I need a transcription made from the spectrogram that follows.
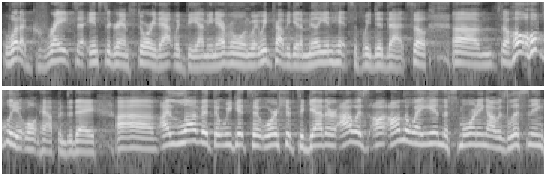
what a great uh, Instagram story that would be. I mean, everyone, we'd probably get a million hits if we did that. So, um, so ho- hopefully it won't happen today. Um, I love it that we get to worship together. I was on the way in this morning, I was listening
